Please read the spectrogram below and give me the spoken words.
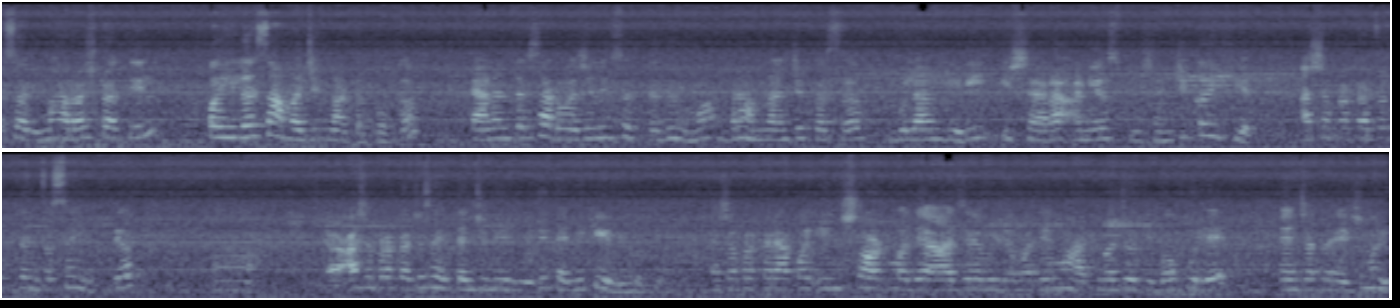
सॉरी महाराष्ट्रातील पहिलं सामाजिक नाटक होतं. त्यानंतर सार्वजनिक सत्यधर्म ब्राह्मणांचे कसब गुलामगिरी इशारा आणि अस्पृश्यांची कैफियत अशा प्रकारचं त्यांचं साहित्य अशा प्रकारच्या साहित्यांची निर्मिती त्यांनी केली होती. अशा प्रकारे आपण इन शॉर्टमध्ये आज या व्हिडिओमध्ये महात्मा ज्योतिबा फुले यांच्या कार्याची माहिती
